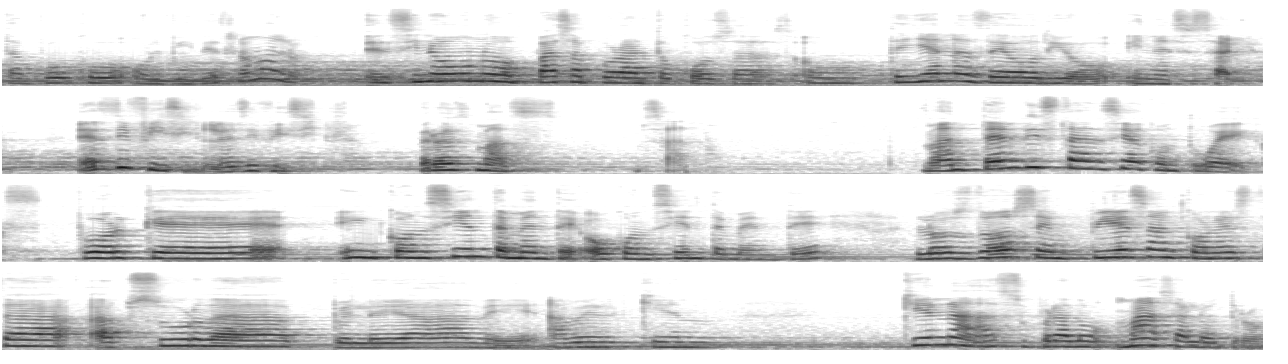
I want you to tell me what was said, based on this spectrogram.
tampoco olvides lo malo. Eh, si no, uno pasa por alto cosas o te llenas de odio innecesario. Es difícil, es difícil, pero es más sano. Mantén distancia con tu ex, porque inconscientemente o conscientemente los dos empiezan con esta absurda pelea de a ver quién, quién ha superado más al otro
